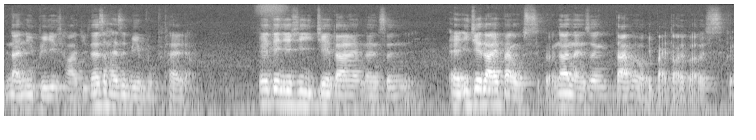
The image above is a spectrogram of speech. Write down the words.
男女比例差距，但是还是弥补不太了。因为电机系一届大概男生，诶、一届大概一百五十个，那男生大概会有一百到一百二十个。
